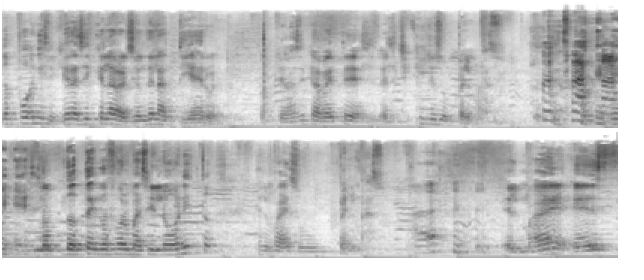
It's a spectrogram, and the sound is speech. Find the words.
no puedo ni siquiera decir que es la versión del antihéroe, porque básicamente el, el chiquillo es un pelmazo. No, no tengo forma de decirlo bonito, el mae es un pelmazo. El mae es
